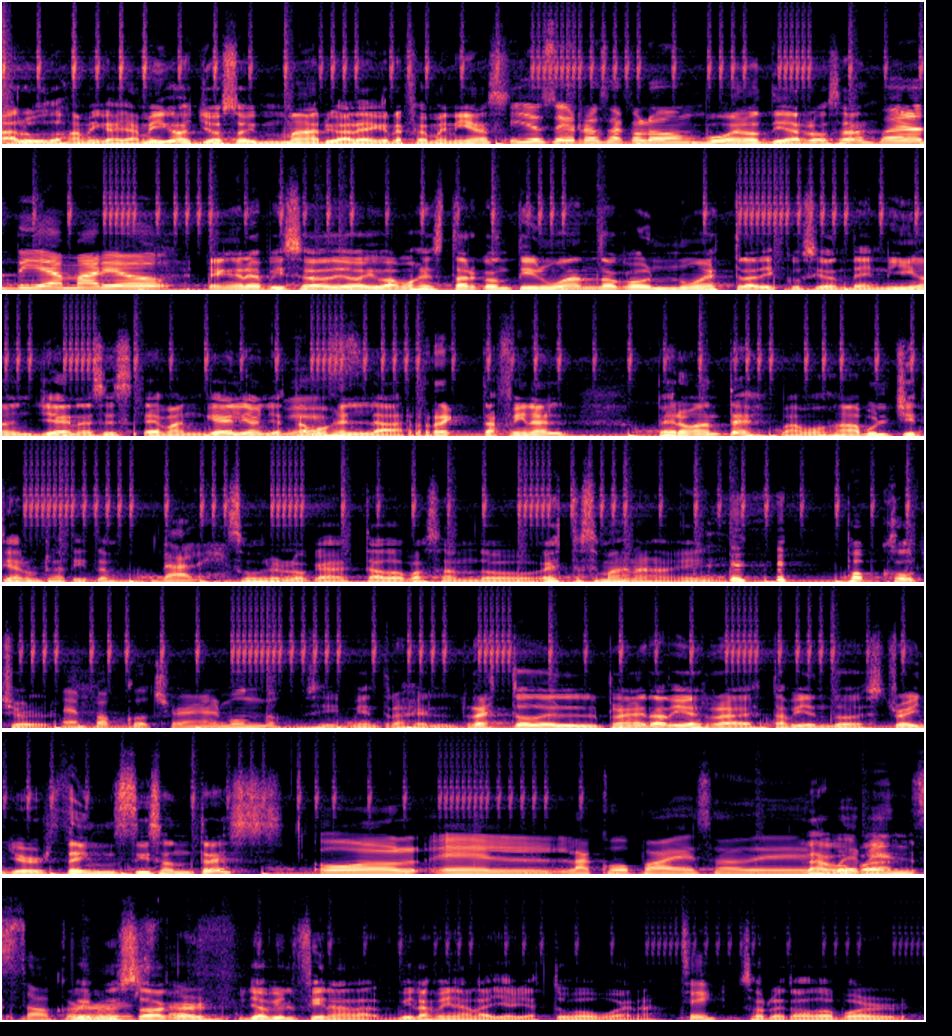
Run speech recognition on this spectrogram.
Saludos amigas y amigos, yo soy Mario Alegre Femenías. Y yo soy Rosa Colón. Buenos días Rosa. Buenos días, Mario. En el episodio de hoy vamos a estar continuando con nuestra discusión de Neon Genesis Evangelion. Ya Yes. estamos en la recta final. Pero antes, vamos a bullchitear un ratito Dale. sobre lo que ha estado pasando esta semana en pop culture. En pop culture, en el mundo. Sí, mientras el resto del planeta Tierra está viendo Stranger Things Season 3. O el- la copa esa de La copa- Women's Soccer. Women's Soccer. stuff. Yo vi el final, vi la final ayer y estuvo buena. Sí. Sobre todo por,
